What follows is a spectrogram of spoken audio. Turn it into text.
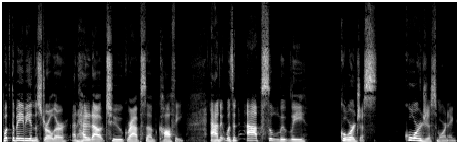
put the baby in the stroller, and headed out to grab some coffee. And it was an absolutely gorgeous, gorgeous morning.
